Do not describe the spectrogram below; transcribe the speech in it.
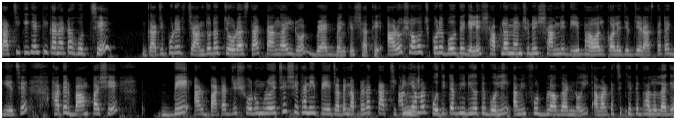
কাচি কিংয়ের ঠিকানাটা হচ্ছে গাজীপুরের চান্দনা চৌরাস্তা, টাঙ্গাইল রোড, ব্র্যাক ব্যাংকের সাথে। আরও সহজ করে বলতে গেলে, শাপলা ম্যানশনের সামনে দিয়ে ভাওয়াল কলেজের যে রাস্তাটা গিয়েছে, হাতের বাম পাশে বে আর বাটার যে শোরুম রয়েছে সেখানেই পেয়ে যাবেন আপনারা কাচি আমি আমার প্রতিটা ভিডিওতে বলি আমি ফুড ব্লগার নই আমার কাছে খেতে ভালো লাগে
